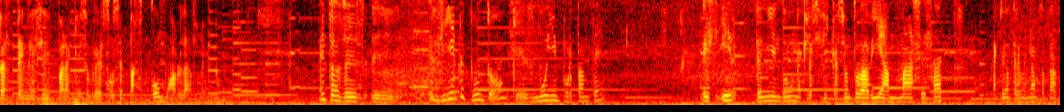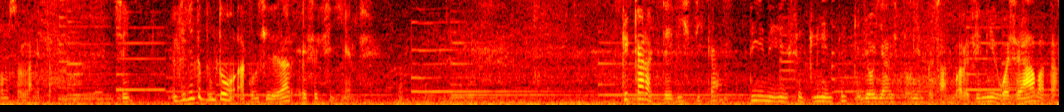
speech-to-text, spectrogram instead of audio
pertenece para que sobre eso sepas cómo hablarle. Entonces, eh, el siguiente punto, que es muy importante, es ir teniendo una clasificación todavía más exacta. Aquí no terminamos, apenas vamos a la mitad. ¿sí? El siguiente punto a considerar es el siguiente. ¿Qué características tiene ese cliente que yo ya estoy empezando a definir o ese avatar?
